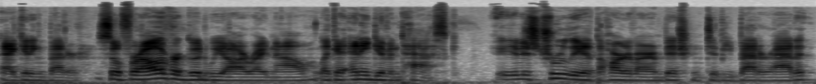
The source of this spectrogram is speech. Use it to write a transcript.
at getting better. So for however good we are right now, like at any given task, it is truly at the heart of our ambition to be better at it.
